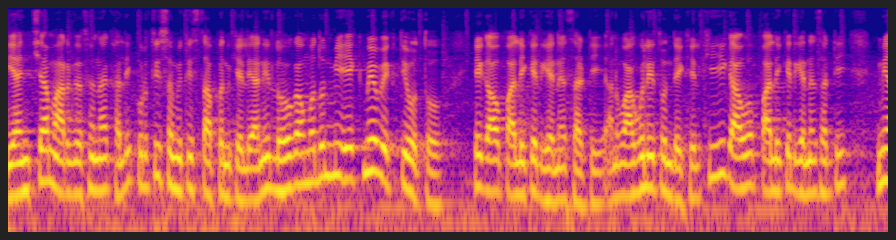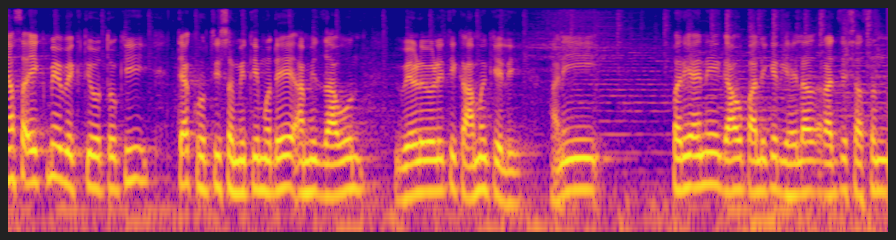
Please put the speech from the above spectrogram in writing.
यांच्या मार्गदर्शनाखाली कृती समिती स्थापन केली आणि लोहगावमधून मी एकमेव व्यक्ती होतो हे गाव पालिकेत घेण्यासाठी आणि वाघोलीतून देखील. की ही गावं पालिकेत घेण्यासाठी मी असा एकमेव व्यक्ती होतो की त्या कृती समितीमध्ये आम्ही जाऊन वेळोवेळी ती कामं केली आणि पर्यायाने गाव पालिकेत घ्यायला राज्य शासन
